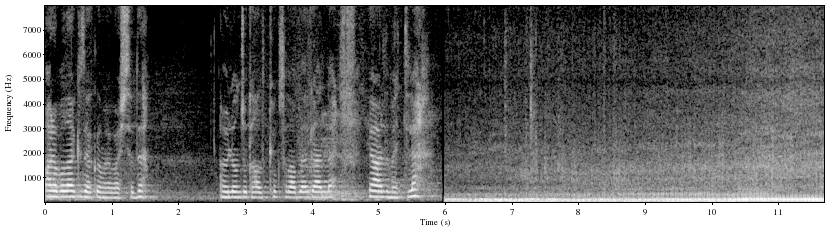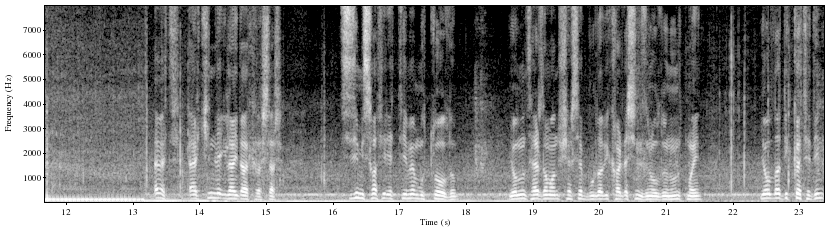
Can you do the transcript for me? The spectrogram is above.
Arabalar gizaklamaya başladı. Öyle olunca kaldık. Köksal ablalar geldiler. Yardım ettiler. Evet, Erkin ve İlayda arkadaşlar. Sizi misafir ettiğime mutlu oldum. Yolunuz her zaman düşerse burada bir kardeşinizin olduğunu unutmayın. Yolda dikkat edin.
